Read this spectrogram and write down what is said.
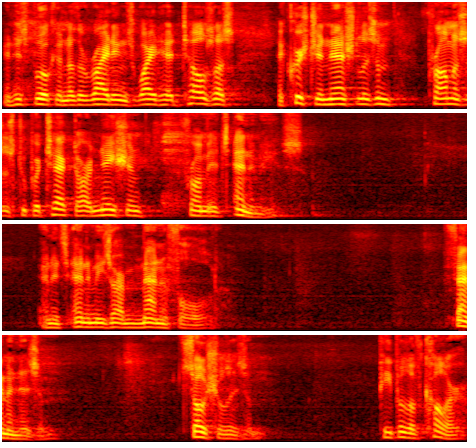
In his book and other writings, Whitehead tells us that Christian nationalism promises to protect our nation from its enemies. And its enemies are manifold feminism, socialism, people of color,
